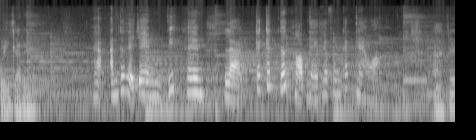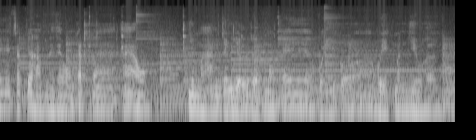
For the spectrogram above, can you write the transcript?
vị cà ri à, anh có thể cho em biết thêm là cái cách kết hợp này theo phong cách nào ạ? à cái, cái cách kết hợp này theo phong cách à, Á Âu nhưng mà anh vẫn giữ được một cái vị của Việt mình nhiều hơn À,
